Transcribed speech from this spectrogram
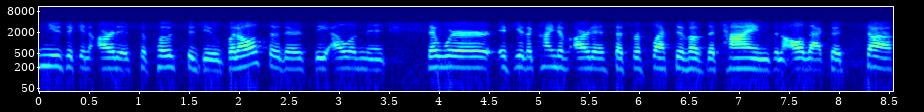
music and art is supposed to do. But also there's the element that we're if you're the kind of artist that's reflective of the times and all that good stuff,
